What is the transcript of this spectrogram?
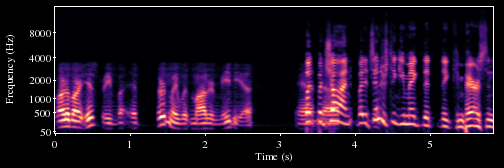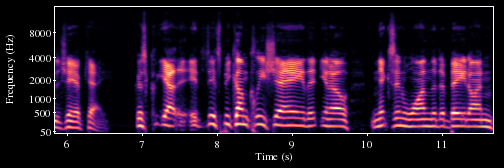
part of our history, but it's certainly with modern media. And, But but uh, John, but it's interesting you make the, the comparison to JFK because yeah, it's it's become cliche that you know Nixon won the debate on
